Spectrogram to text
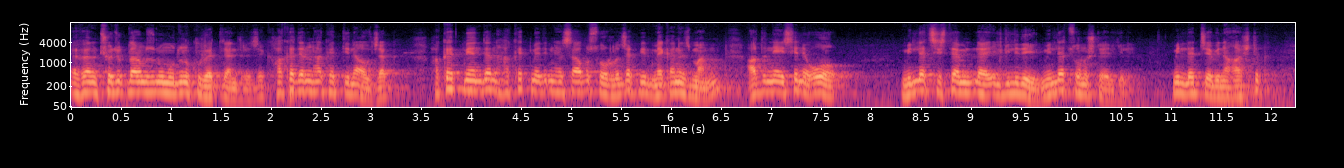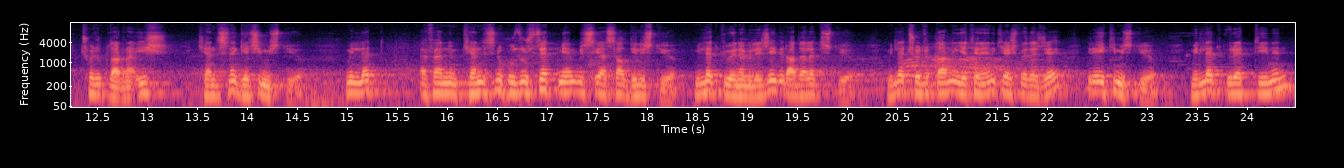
efendim çocuklarımızın umudunu kuvvetlendirecek, hak edenin hak ettiğini alacak, hak etmeyenden hak etmediğinin hesabı sorulacak bir mekanizmanın adı neyse ne o. Millet sistemle ilgili değil, millet sonuçla ilgili. Millet cebine haçlık, çocuklarına iş, kendisine geçim istiyor. Millet efendim kendisini huzursuz etmeyen bir siyasal dil istiyor. Millet güvenebileceği bir adalet istiyor. Millet çocuklarının yeteneğini keşfedeceği bir eğitim istiyor. Millet ürettiğinin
